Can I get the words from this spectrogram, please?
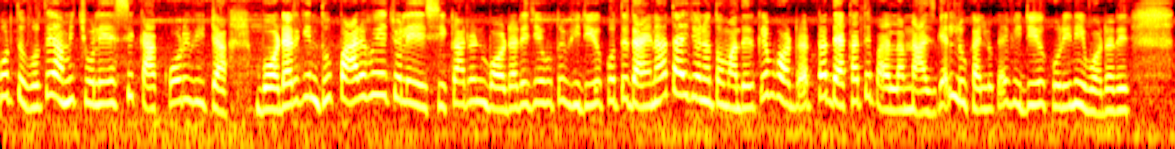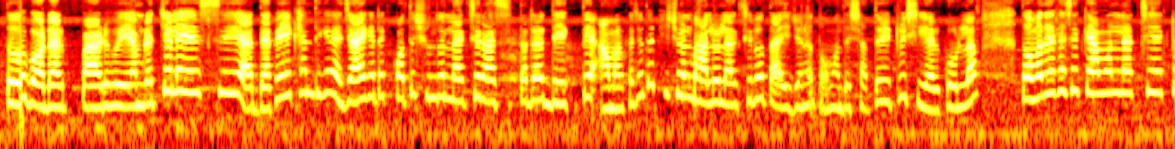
করতে করতে আমি চলে এসেছি কাকর ভিটা। বর্ডার কিন্তু পার হয়ে চলে এসেছি, কারণ বর্ডারে যেহেতু ভিডিও করতে দেয় না, তাই জন্য তোমাদেরকে বর্ডারটা দেখাতে পারলাম না। আজকে লুকায় লুকাই ভিডিও করিনি বর্ডারের তো বর্ডার পার হয়ে আমরা চলে এসেছি। আর দেখো এখান থেকে না, জায়গাটা কত সুন্দর লাগছে, রাস্তাটা দেখতে আমার কাছে তো ভীষণ ভালো লাগছিল, তাই জন্য তোমাদের সাথেও একটু শেয়ার করলাম। তোমাদের কাছে কেমন লাগছে একটু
